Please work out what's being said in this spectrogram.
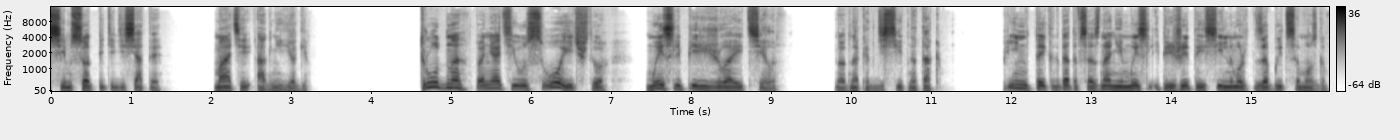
750. -е. Матерь Агни-йоги. Трудно понять и усвоить, что мысль переживает тело. Но однако это действительно так. Принятая когда-то в сознании мысль и пережитая сильно может забыться мозгом.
